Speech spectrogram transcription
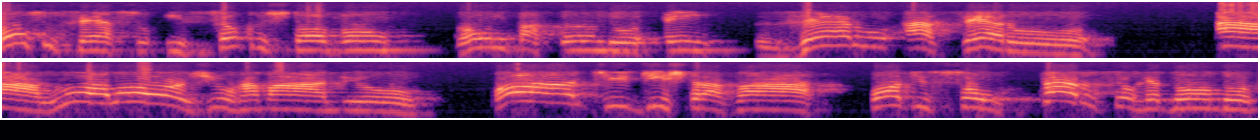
Bom Sucesso e São Cristóvão vão empatando em 0 a 0. Alô, alô, Gil Ramalho! Pode destravar, pode soltar o seu redondo.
